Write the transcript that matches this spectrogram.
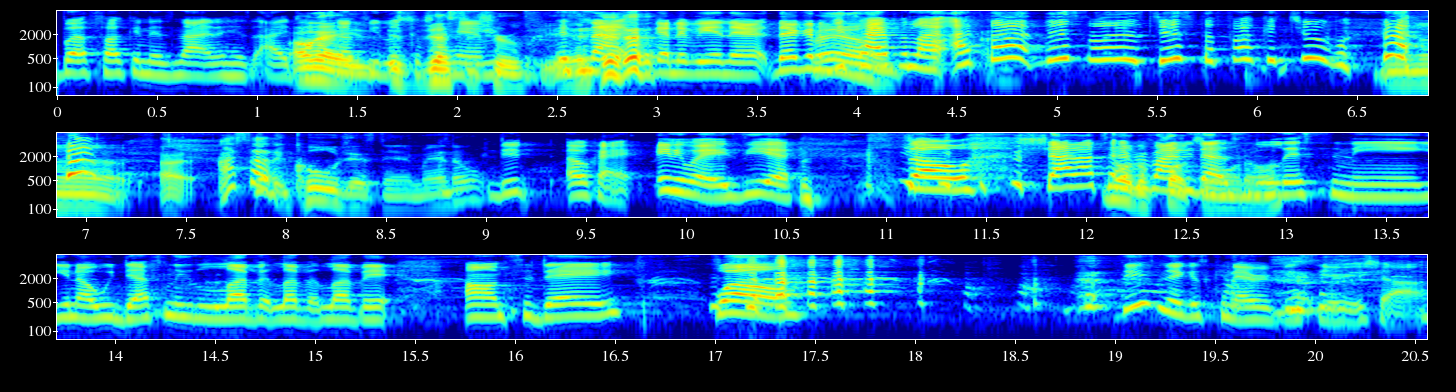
But fucking is not in his ID. Okay, so if you it's just for the him, truth, it's not gonna be in there. They're gonna be typing like, I thought this was just the fucking truth. No, no, no. I, I sounded cool just then, man. Don't. Did okay. Anyways, yeah. So shout out to everybody that's listening. You know, we definitely love it, love it, love it. Um, today, well, these niggas can never be serious, y'all.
